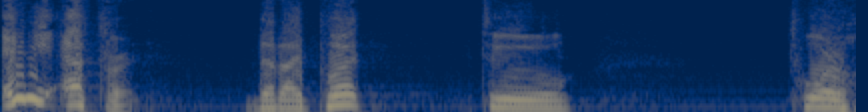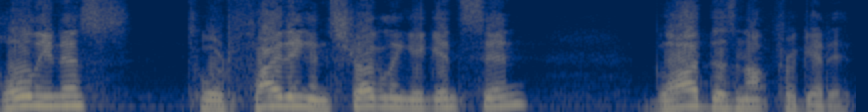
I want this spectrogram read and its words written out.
any effort that I put to, toward holiness, toward fighting and struggling against sin, God does not forget it.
